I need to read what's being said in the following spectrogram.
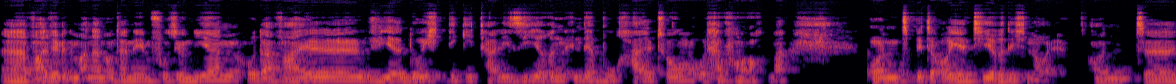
weil wir mit einem anderen Unternehmen fusionieren oder weil wir durchdigitalisieren in der Buchhaltung oder wo auch immer. Und bitte orientiere dich neu. Und äh,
